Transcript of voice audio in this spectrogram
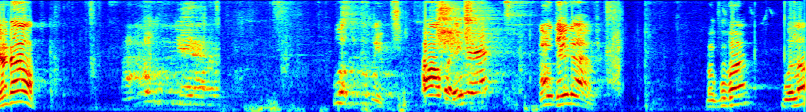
જડાઓ હા ભલે હું જઈને આવ્યો બકુભા બોલો.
